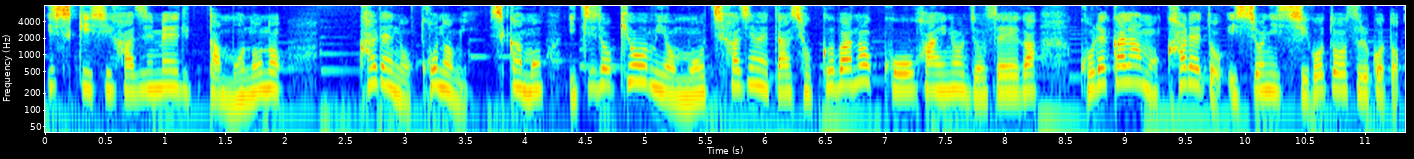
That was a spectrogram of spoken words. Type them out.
意識し始めたものの彼の好みしかも一度興味を持ち始めた職場の後輩の女性がこれからも彼と一緒に仕事をすること。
